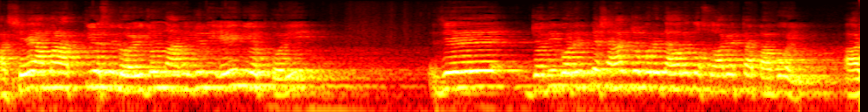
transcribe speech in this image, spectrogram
আর সে আমার আত্মীয় ছিল, এই জন্য আমি যদি এই নিয়োগ করি যে যদি গরিবকে সাহায্য করি তাহলে তো একটা পাবই। আর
